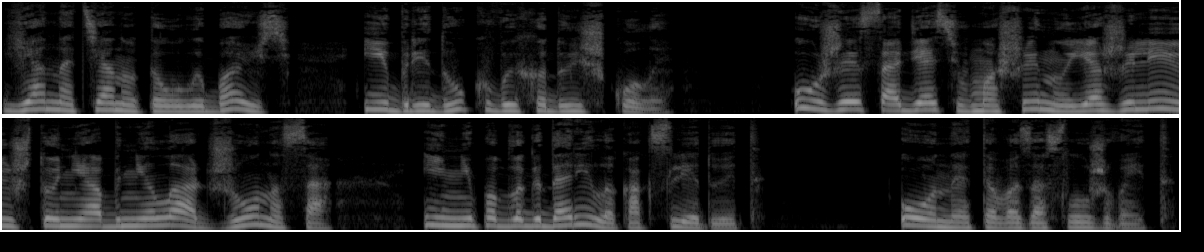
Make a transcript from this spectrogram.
Я натянуто улыбаюсь и бреду к выходу из школы. Уже садясь в машину, я жалею, что не обняла Джонаса и не поблагодарила как следует. Он этого заслуживает.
